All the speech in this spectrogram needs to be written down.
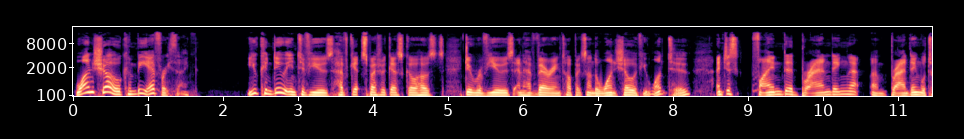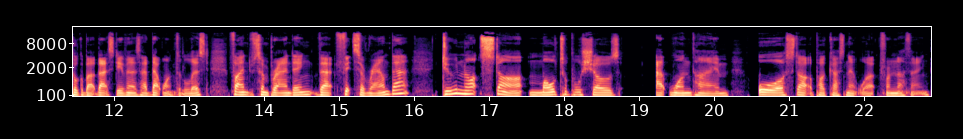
One show can be everything. You can do interviews, have get special guest co-hosts, do reviews, and have varying topics under one show if you want to, and just find a branding that um, branding. We'll talk about that. Stephen has had that one to the list. Find some branding that fits around that. Do not start multiple shows at one time or start a podcast network from nothing.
